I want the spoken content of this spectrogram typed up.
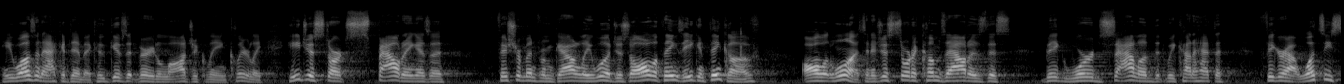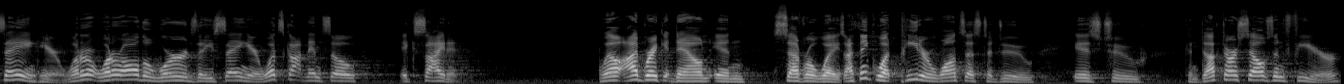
He was an academic who gives it very logically and clearly. He just starts spouting as a fisherman from Galilee would, just all the things that he can think of all at once. And it just sort of comes out as this big word salad that we kind of have to figure out what's he saying here? What are, what are all the words that he's saying here? What's gotten him so excited? Well, I break it down in several ways. I think what Peter wants us to do is to conduct ourselves in fear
